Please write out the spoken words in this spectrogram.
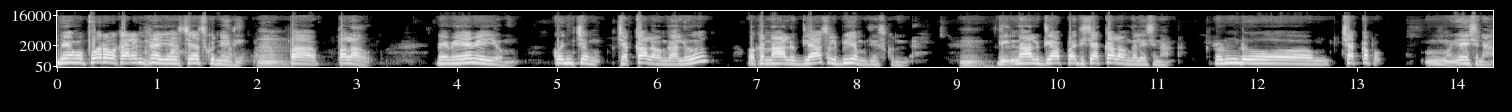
మేము పూర్వకాలంలో చే- చేసుకునేది. ప పలావ్. మేమేమి వేయం. కొంచెం చెక్క లవంగాలు ఒక నాలుగు గ్లాసులు బియ్యం తీసుకున్నా. ఉమ్. నాలుగు గ్లా పది చెక్క లవంగాలు వేసిన. రెండు చెక్క పు- మ్, వేసిన.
